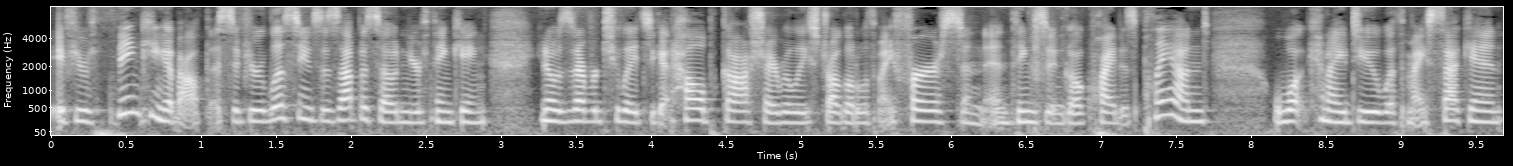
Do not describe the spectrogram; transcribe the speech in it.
if you're thinking about this, if you're listening to this episode and you're thinking, you know, is it ever too late to get help? Gosh, I really struggled with my first and, and things didn't go quite as planned. What can I do with my second?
